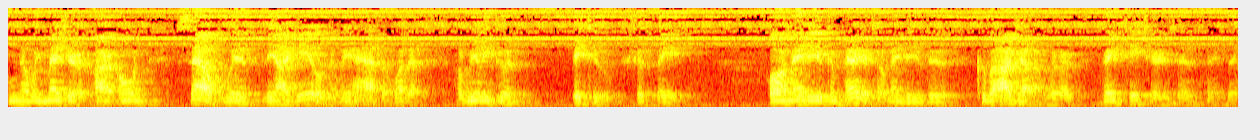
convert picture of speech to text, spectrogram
you know, we measure our own self with the ideals that we have of what a, a really good bhikkhu should be. Or maybe you compare yourself, maybe you do Kruba Ajahn, or great teachers, and say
